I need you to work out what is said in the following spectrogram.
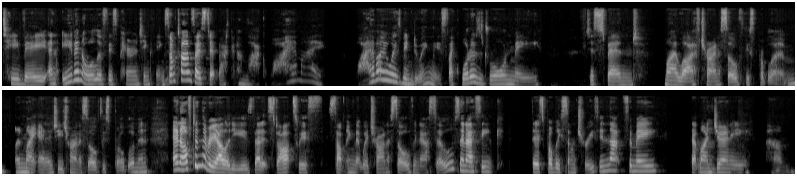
TV and even all of this parenting thing, sometimes I step back and I'm like, why am I, why have I always been doing this? Like, what has drawn me to spend my life trying to solve this problem and my energy trying to solve this problem? And, and often the reality is that it starts with something that we're trying to solve in ourselves. And I think there's probably some truth in that for me, that my mm. journey um,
